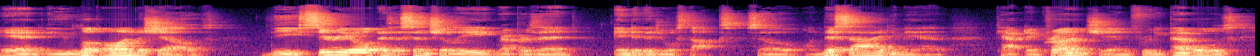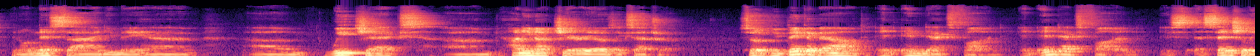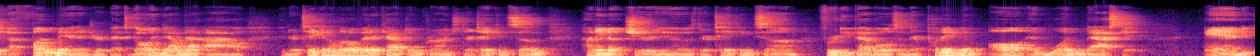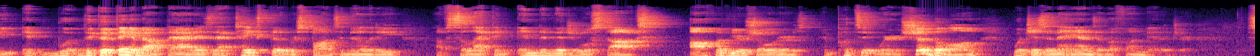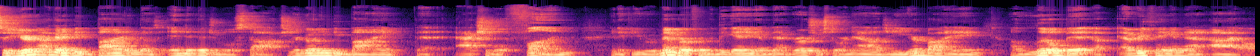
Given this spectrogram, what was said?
and you look on the shelves, the cereal is essentially represent individual stocks. So on this side, you may have Captain Crunch and Fruity Pebbles, and on this side, you may have um, Wheat Chex, um, Honey Nut Cheerios, etc. So if you think about an index fund, an index fund is essentially a fund manager that's going down that aisle and they're taking a little bit of Captain Crunch, they're taking some Honey Nut Cheerios, they're taking some Fruity Pebbles, and they're putting them all in one basket. And it, the good thing about that is that takes the responsibility of selecting individual stocks off of your shoulders and puts it where it should belong, which is in the hands of a fund manager. So you're not going to be buying those individual stocks. You're going to be buying the actual fund. And if you remember from the beginning of that grocery store analogy, you're buying a little bit of everything in that aisle,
